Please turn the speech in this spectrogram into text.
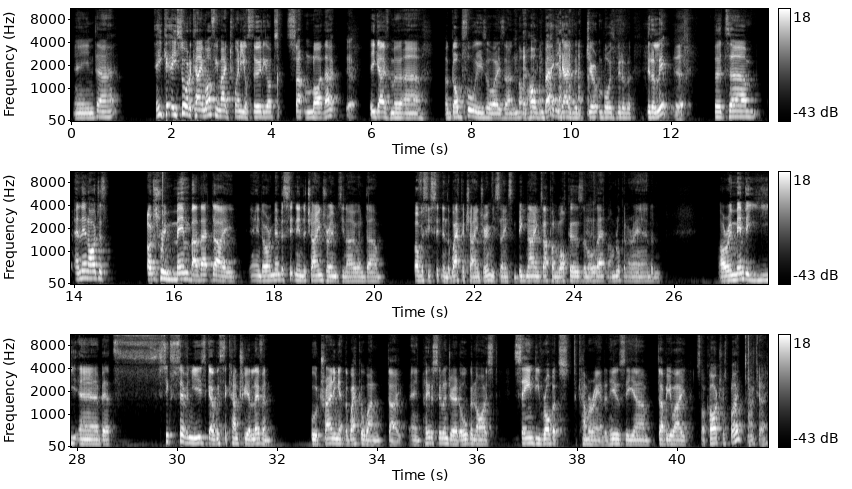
and uh, he he sort of came off. He made twenty or thirty odds, something like that. yeah, He gave him a, uh, a gobful. He's always uh, not holding back. He gave the Geraldton boys a bit of a bit of lip. yeah, But um, and then I just I just remember that day. and I remember sitting in the change rooms, you know, and um, obviously sitting in the WACA change room, you're seeing some big names up on lockers and all that, and I'm looking around, and I remember uh, about six or seven years ago with the Country Eleven, we were training at the WACA one day, and Peter Sillinger had organised Sandy Roberts to come around, and he was the um, WA psychiatrist bloke. Okay.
